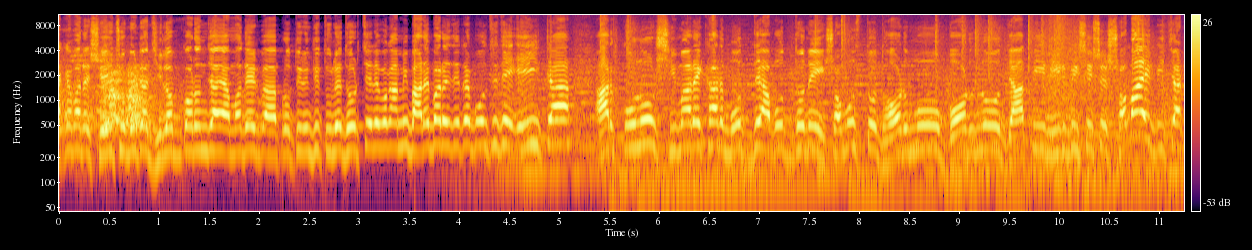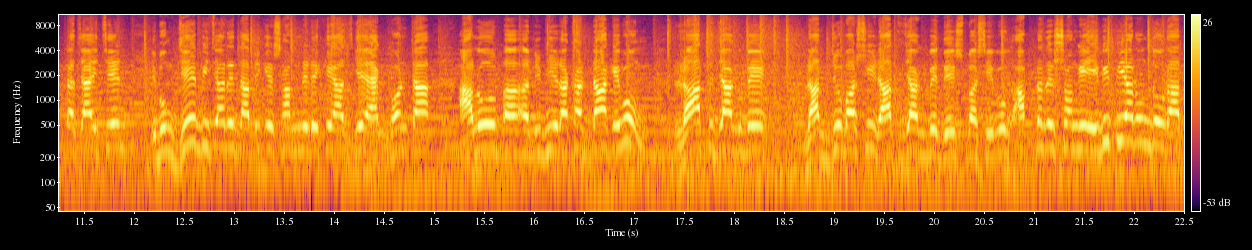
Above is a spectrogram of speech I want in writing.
একেবারে সেই ছবিটা ঝিলমকরণ যায় আমাদের প্রতিনিধি তুলে ধরছেন এবং আমি বারে বারে যেটা বলছি যে এইটা আর কোনো সীমারেখার মধ্যে আবদ্ধ নেই। সমস্ত ধর্ম, বর্ণ, জাতি নির্বিশেষে সবাই বিচারটা চাইছেন এবং যে বিচারের দাবিকে সামনে রেখে আজকে এক ঘণ্টা আলো নিভিয়ে রাখার ডাক এবং রাত জাগবে, রাজ্যবাসী রাত জাগবে, দেশবাসী এবং আপনাদের সঙ্গে এবিপি আনন্দও রাত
